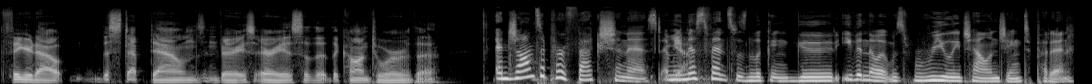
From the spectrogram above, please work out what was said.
figured out the step downs in various areas so that the contour, the And John's a perfectionist. I mean, Yeah. this fence was looking good, even though it was really challenging to put in.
